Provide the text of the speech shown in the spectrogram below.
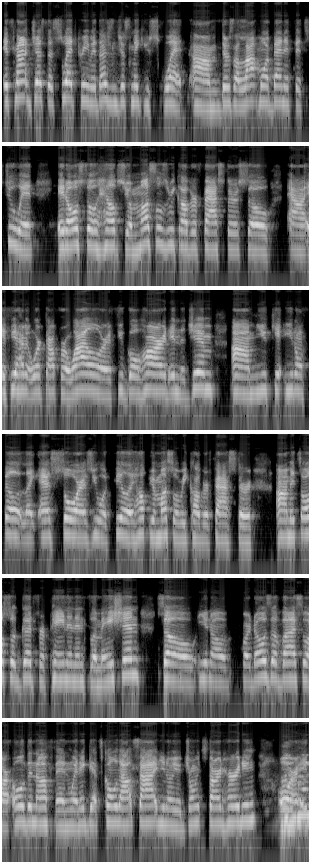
it's not just a sweat cream. It doesn't just make you sweat. Um, there's a lot more benefits to it. It also helps your muscles recover faster. So uh, if you haven't worked out for a while, or if you go hard in the gym, um, you can you don't feel like as sore as you would feel. It help your muscle recover faster. Um, it's also good for pain and inflammation. So you know, for those of us who are old enough, and when it gets cold outside, you know, your joints start hurting, or it,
